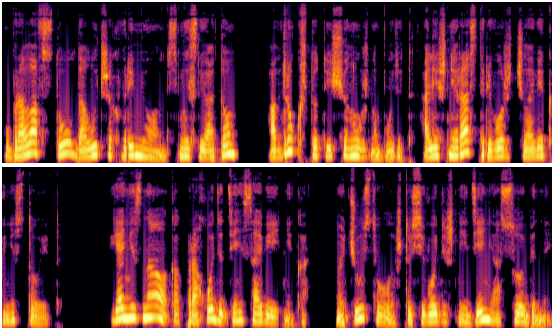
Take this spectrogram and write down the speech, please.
Убрала в стол до лучших времен с мыслью о том, а вдруг что-то еще нужно будет, а лишний раз тревожить человека не стоит. Я не знала, как проходит день советника, но чувствовала, что сегодняшний день особенный.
